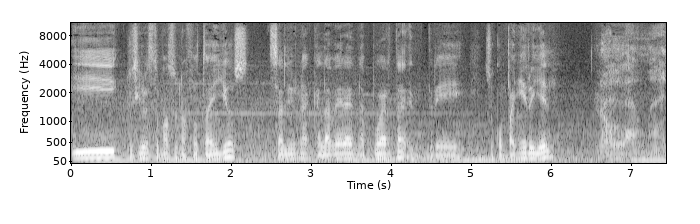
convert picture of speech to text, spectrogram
Y inclusive les tomamos una foto a ellos. Salió una calavera en la puerta entre su compañero y él. A la madre.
